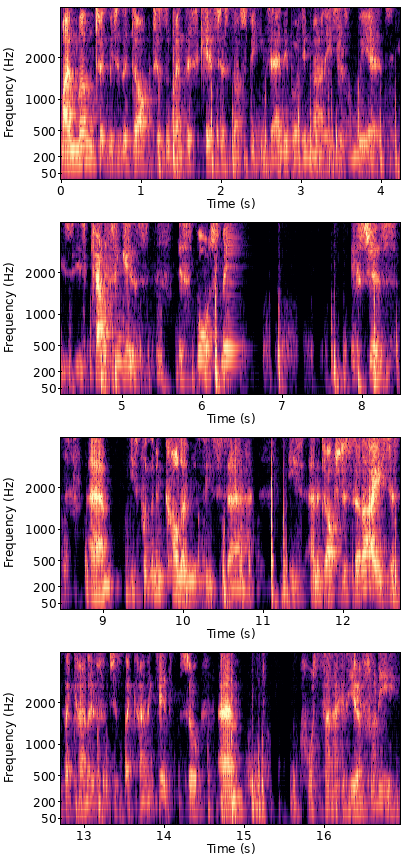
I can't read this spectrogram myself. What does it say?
my mum took me to the doctors and went, "This kid's just not speaking to anybody, man. He's just weird. He's, he's counting his his sports mixtures. Um, he's putting them in columns. He's uh, he's and the doctor just said, "Ah, he's just that kind of just that kind of kid." So um, what's that? I can hear a funny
